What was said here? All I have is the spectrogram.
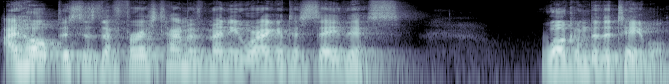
I hope this is the first time of many where I get to say this. Welcome to the table.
